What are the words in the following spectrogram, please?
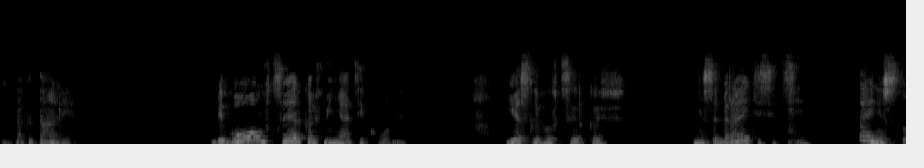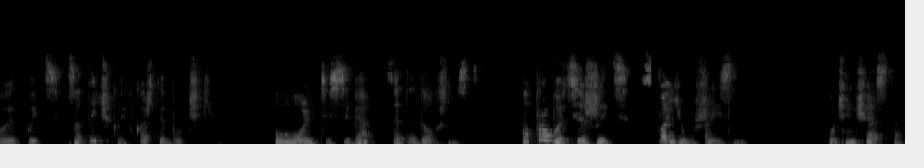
и так далее. Бегом в церковь менять иконы. Если вы в церковь не собираетесь идти, тогда и не стоит быть затычкой в каждой бочке. Увольте себя с этой должности. Попробуйте жить свою жизнь. Очень часто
